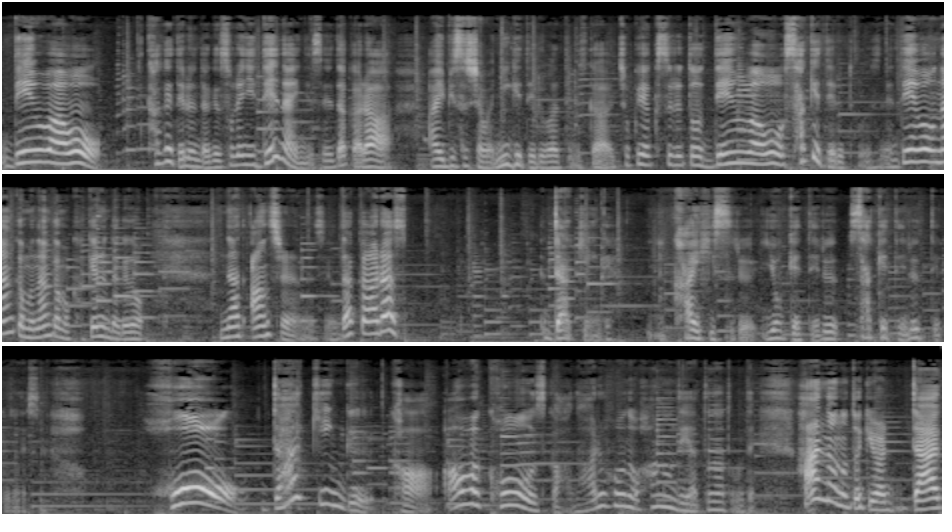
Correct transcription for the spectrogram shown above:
う電話をかけてるんだけどそれに出ないんですね。だからアイビス社は逃げてるわってですか直訳すると電話を避けてるってことですね。電話を何回も何回もかけるんだけど not answer なんですよ。だからダッキング回避する避けてる避けてるっていうことです。ほうダッキングか。our calls かなるほど。ハノンでやったなと思って。ハノンの時はダッ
